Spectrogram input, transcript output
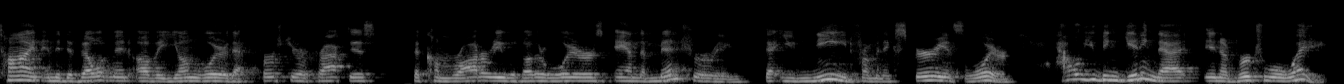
time in the development of a young lawyer, that first year of practice, the camaraderie with other lawyers, and the mentoring that you need from an experienced lawyer. How have you been getting that in a virtual way?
